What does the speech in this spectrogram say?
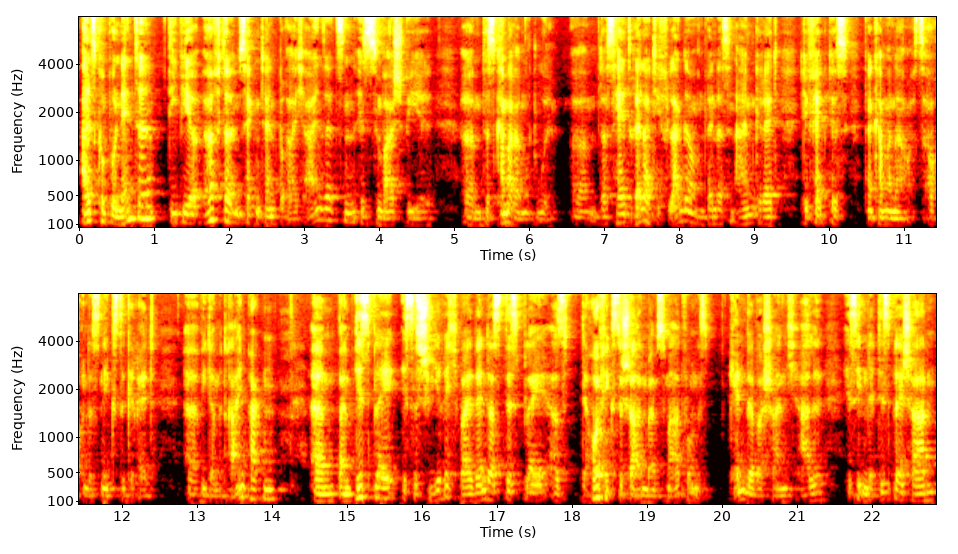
Als Komponente, die wir öfter im Second-Hand-Bereich einsetzen, ist zum Beispiel ähm, das Kameramodul. Ähm, das hält relativ lange und wenn das in einem Gerät defekt ist, dann kann man das auch in das nächste Gerät äh, wieder mit reinpacken. Ähm, beim Display ist es schwierig, weil wenn das Display, also der häufigste Schaden beim Smartphone, das kennen wir wahrscheinlich alle, ist eben der Displayschaden.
